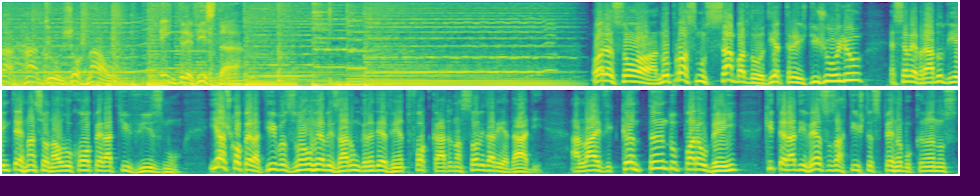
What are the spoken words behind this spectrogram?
Na Rádio Jornal. Entrevista. Olha só, no próximo sábado, dia 3 de julho, é celebrado o Dia Internacional do Cooperativismo. E as cooperativas vão realizar um grande evento focado na solidariedade. A live Cantando para o Bem, que terá diversos artistas pernambucanos,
